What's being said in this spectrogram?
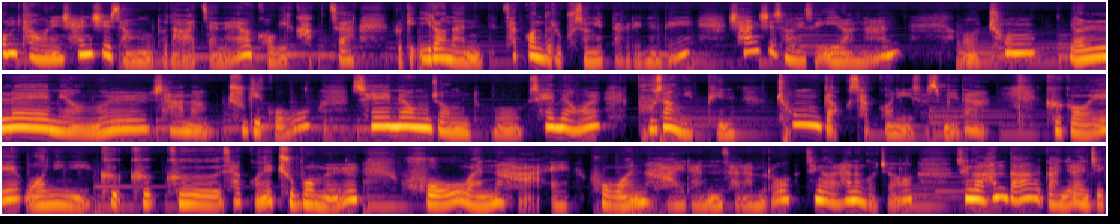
홈타운인 샨시성도 나왔잖아요. 거기 각자 이렇게 일어난 사건들을 구성했다 그랬는데 샨시성에서 일어난 어, 총 14명을 사망, 죽이고 3명 정도, 3명을 부상 입힌 총격 사건이 있었습니다. 그거의 원인이 그 그그 그, 그 사건의 주범을 후원하이 후원하이라는 사람으로 생각을 하는 거죠. 생각한다가 아니라 이제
